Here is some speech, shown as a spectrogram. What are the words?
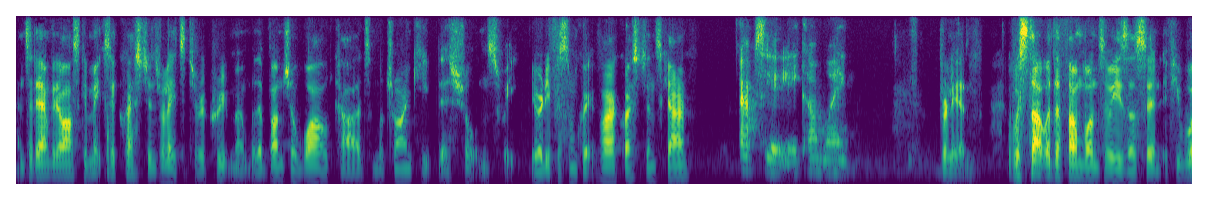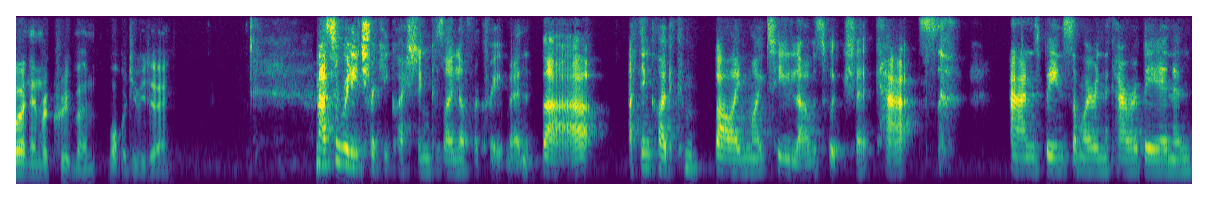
And today I'm going to ask a mix of questions related to recruitment with a bunch of wildcards, and we'll try and keep this short and sweet. You ready for some quickfire questions, Karen? Absolutely, can't wait. Brilliant. We'll start with the fun one to ease us in. If you weren't in recruitment, what would you be doing? That's a really tricky question because I love recruitment, but I think I'd combine my two loves, which are cats and being somewhere in the Caribbean and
